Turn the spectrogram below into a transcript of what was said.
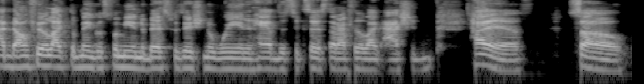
I don't feel like the Bengals put me in the best position to win and have the success that I feel like I should have. So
